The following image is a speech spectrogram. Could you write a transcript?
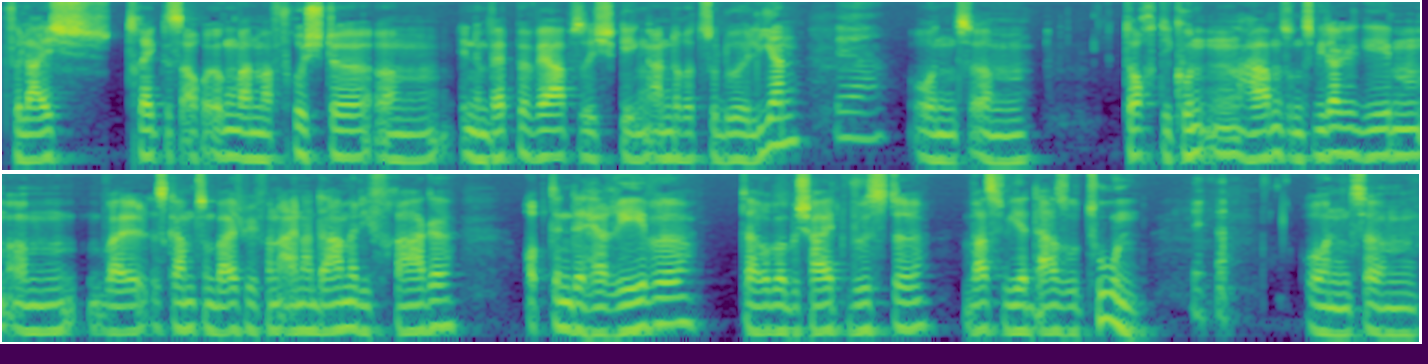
vielleicht trägt es auch irgendwann mal Früchte, ähm, in einem Wettbewerb sich gegen andere zu duellieren. Ja. Und ähm, doch, die Kunden haben es uns wiedergegeben, ähm, weil es kam zum Beispiel von einer Dame die Frage, ob denn der Herr Rewe darüber Bescheid wüsste, was wir da so tun. Ja. Und ähm,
